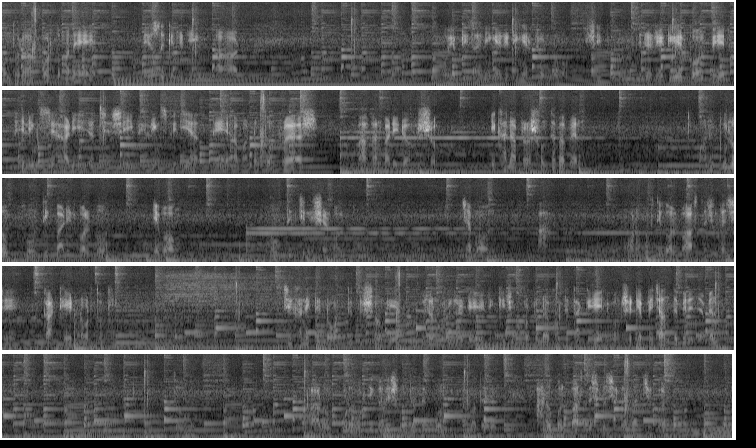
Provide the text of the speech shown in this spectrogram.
বন্ধুরা, বর্তমানে music editing আর ওয়েব ডিজাইনিং এডিটিংয়ের জন্য সেই পুরনো দিনের রেডিওর গল্পের ফিলিংস যে হারিয়ে যাচ্ছে, সেই ফিলিংস ফিরিয়ে আনতে আমার নতুন প্রয়াস বাগান বাড়ি রহস্য। এখানে আপনারা শুনতে পাবেন অনেকগুলো ভৌতিক বাড়ির গল্প এবং ভৌতিক জিনিসের গল্প। যেমন পরবর্তী গল্প আসতে চলেছে কাঠের নর্তকী। যেখানে একটি নর্তকীর সঙ্গে পূর্বজন্ম রিলেটেড কিছু ঘটনা ঘটে থাকে এবং সেটি আপনি জানতে পেরে যাবেন। তো আরও পরবর্তীকালে শুনতে থাকুন। আমাদের আরও গল্প আসতে চলেছে রোমাঞ্চকর। ধন্যবাদ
